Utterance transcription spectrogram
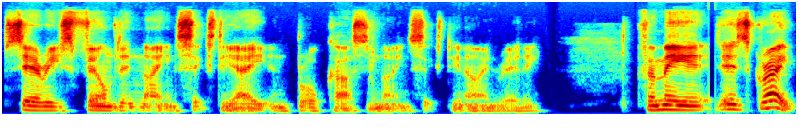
series filmed in 1968 and broadcast in 1969, really? For me, it's great.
